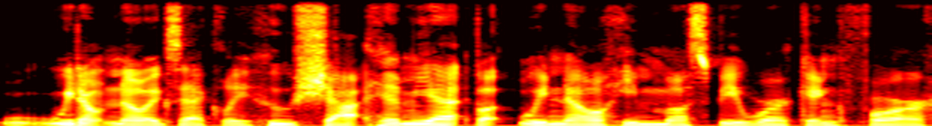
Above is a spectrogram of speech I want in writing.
we don't know exactly who shot him yet, but we know he must be working for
